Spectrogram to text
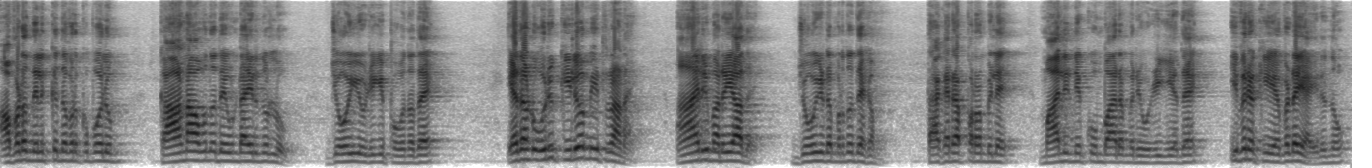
അവിടെ നിൽക്കുന്നവർക്ക് പോലും കാണാവുന്നതേ ഉണ്ടായിരുന്നുള്ളൂ ജോയി ഒഴുകിപ്പോകുന്നത്. ഏതാണ്ട് ഒരു കിലോമീറ്ററാണ് ആരും അറിയാതെ ജോയിയുടെ മൃതദേഹം തകരപ്പറമ്പിലെ മാലിന്യ കൂമ്പാരം വരെ ഒഴുകിയത് ഇവരൊക്കെ എവിടെയായിരുന്നു?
